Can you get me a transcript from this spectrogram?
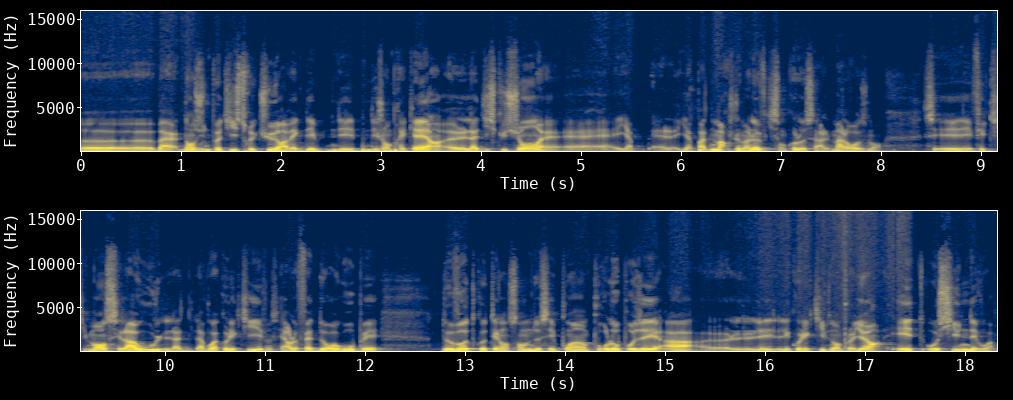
euh, bah, dans une petite structure avec des, gens précaires, la discussion, il n'y a, pas de marge de manœuvre qui sont colossales, malheureusement. C'est effectivement, c'est là où la, la voie collective, c'est-à-dire le fait de regrouper de votre côté l'ensemble de ces points pour l'opposer à les, les collectifs d'employeurs, est aussi une des voies.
